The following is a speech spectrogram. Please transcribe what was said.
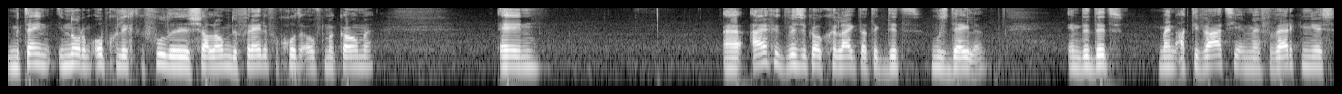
meteen enorm opgelicht. Ik voelde de shalom, de vrede van God over me komen. En uh, eigenlijk wist ik ook gelijk dat ik dit moest delen. En dit, dit mijn activatie en mijn verwerking is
